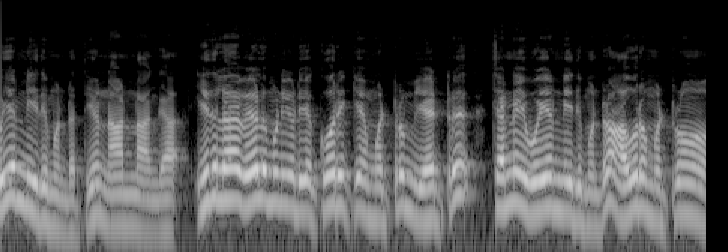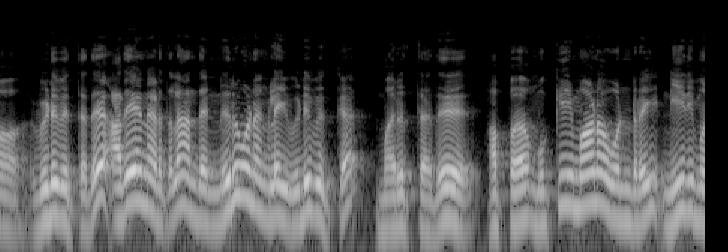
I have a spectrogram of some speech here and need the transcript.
உயர்நீதிமன்றத்தையும் நாடினாங்க. இதில் வேலுமணியுடைய கோரிக்கையை மற்றும் ஏற்று சென்னை உயர்நீதிமன்றம் அவரை மற்றும் விடுவித்தது. அதே நேரத்தில் அந்த நிறுவனங்களை விடுவிக்க மறுத்தது. அப்போ முக்கியமான ஒன்றை நீதிமன்றம்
